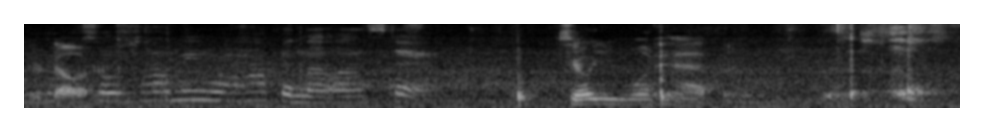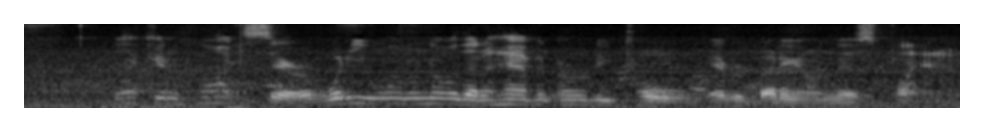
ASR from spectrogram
their daughter. So tell me what happened that last day. Tell you what happened. Back in what, Sarah? What do you want to know that I haven't already told everybody on this planet?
